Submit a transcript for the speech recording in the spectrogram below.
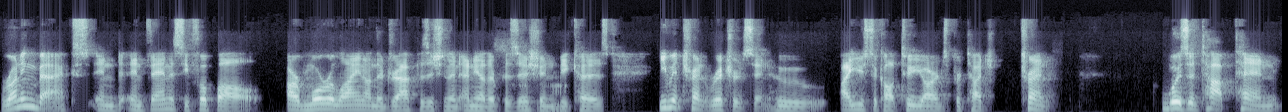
running backs in in fantasy football are more reliant on their draft position than any other position because even Trent Richardson, who I used to call two yards per touch, Trent was a top 10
